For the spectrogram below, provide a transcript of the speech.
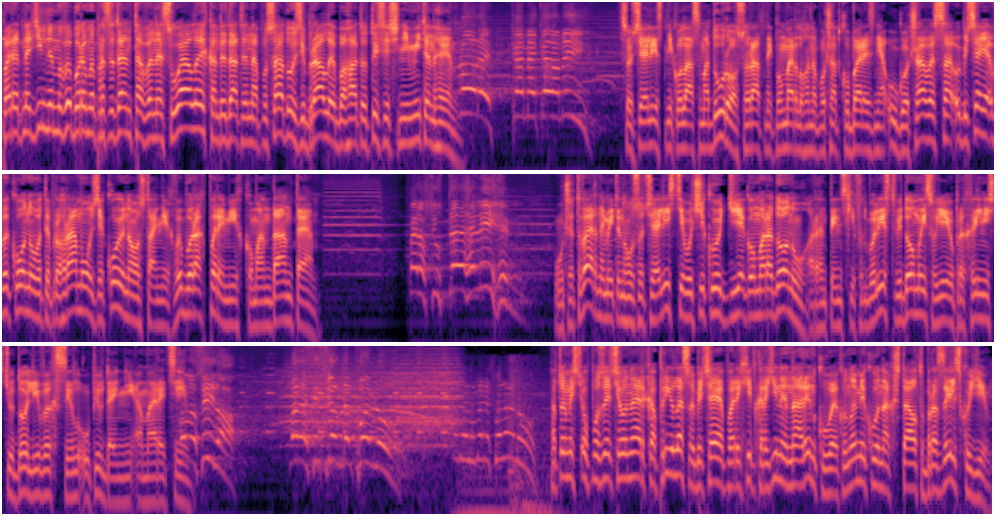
Перед недільними виборами президента Венесуели кандидати на посаду зібрали багатотисячні мітинги. Соціаліст Ніколас Мадуро, соратник померлого на початку березня Уго Чавеса, обіцяє виконувати програму, з якою на останніх виборах переміг команданте. У четвер на мітингу соціалістів очікують Дієго Марадону. Аргентинський футболіст відомий своєю прихильністю до лівих сил у Південній Америці. Натомість опозиціонер Капрілес обіцяє перехід країни на ринкову економіку на кшталт бразильської.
